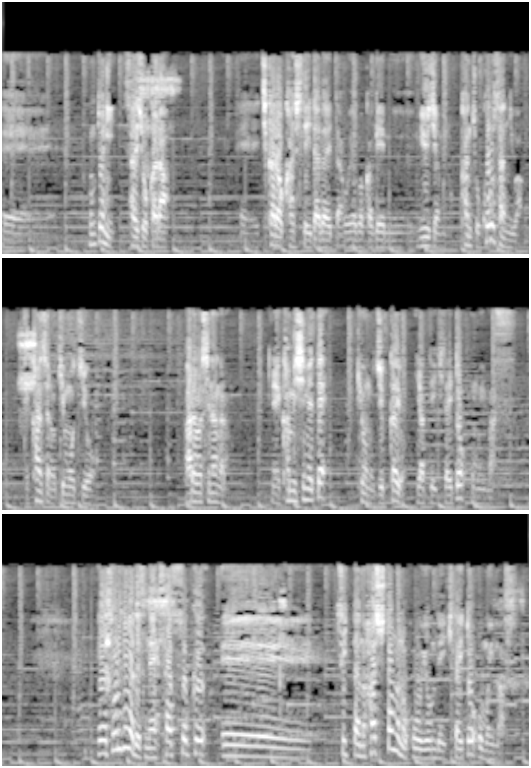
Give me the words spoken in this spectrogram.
えー本当に最初から、えー力を貸していただいた親バカゲームミュージアムの館長コロさんには、感謝の気持ちを表しながら、えー噛み締めて今日の10回をやっていきたいと思います。えーそれではですね、早速、えー、ツイッターのハッシュタグの方を読んでいきたいと思います。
